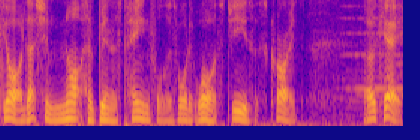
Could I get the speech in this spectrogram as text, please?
God, that should not have been as painful as what it was. Jesus Christ. Okay.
